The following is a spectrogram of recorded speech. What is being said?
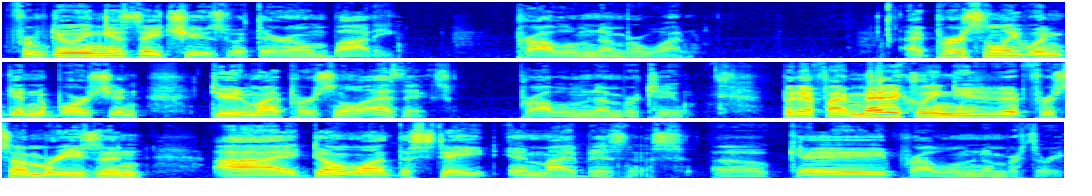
from doing as they choose with their own body. Problem number one. I personally wouldn't get an abortion due to my personal ethics. Problem number two. But if I medically needed it for some reason, I don't want the state in my business. Okay, problem number three.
